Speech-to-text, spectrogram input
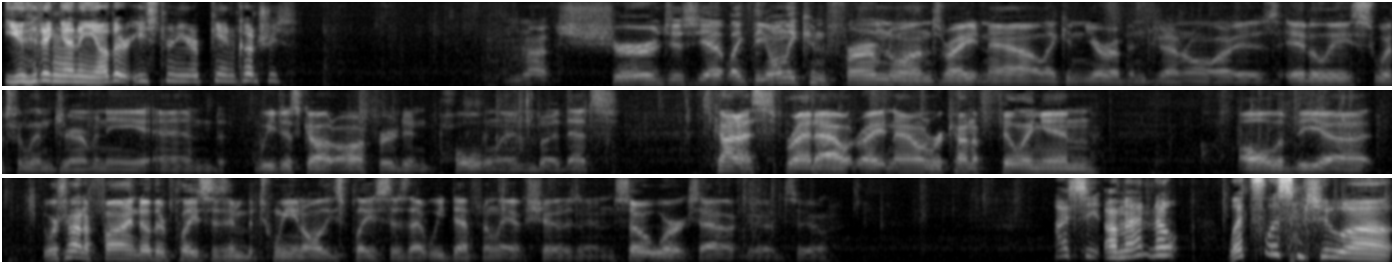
You hitting any other Eastern European countries? I'm not sure just yet. Like the only confirmed ones right now, like in Europe in general, is Italy, Switzerland, Germany, and we just got offered in Poland, but that's it's kind of spread out right now, and we're kind of filling in all of the. Uh, we're trying to find other places in between all these places that we definitely have shows in, so it works out good too. I see. On that note, let's listen to uh,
